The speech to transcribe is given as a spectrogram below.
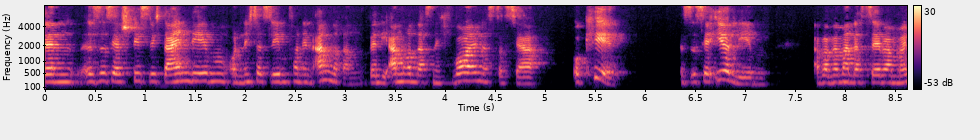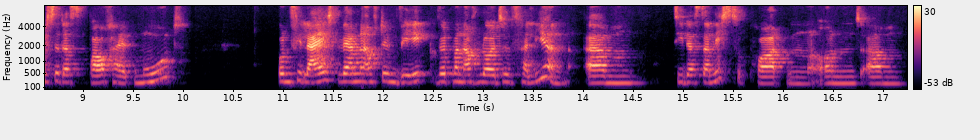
denn es ist ja schließlich dein Leben und nicht das Leben von den anderen. Wenn die anderen das nicht wollen, ist das ja okay. Es ist ja ihr Leben. Aber wenn man das selber möchte, das braucht halt Mut. Und vielleicht werden auf dem Weg, wird man auch Leute verlieren, ähm, die das dann nicht supporten. Und ähm,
